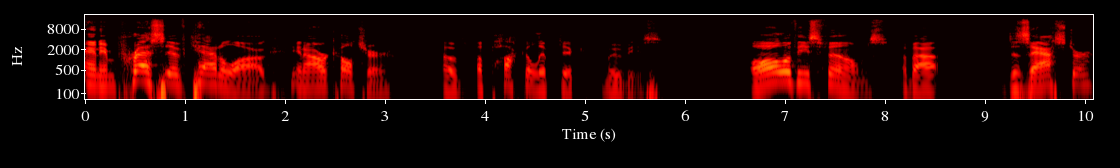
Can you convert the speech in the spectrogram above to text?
an impressive catalog in our culture of apocalyptic movies. All of these films about disaster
